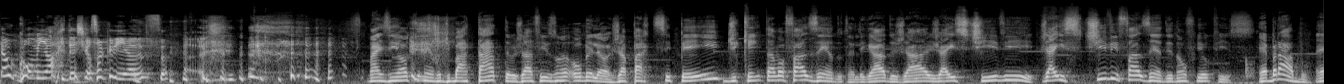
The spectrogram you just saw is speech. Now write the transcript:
eu como nhoque desde que eu sou criança. Mas nhoque mesmo, de batata, eu já fiz, uma, ou melhor, já participei de quem tava fazendo, tá ligado? Já, já estive, já estive fazendo e não fui eu que fiz. É brabo, é,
